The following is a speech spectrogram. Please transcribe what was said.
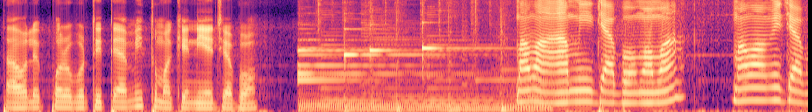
তাহলে পরবর্তীতে আমি তোমাকে নিয়ে যাব। মামা আমি যাব মামা। মামা আমি যাব।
